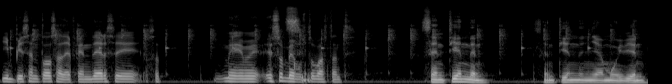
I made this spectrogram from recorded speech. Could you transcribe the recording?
y empiezan todos a defenderse. O sea, me- me- eso me Sí. gustó bastante. Se entienden. Se entienden ya muy bien.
